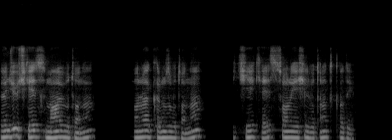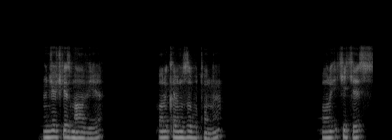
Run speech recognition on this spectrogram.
Önce 3 kez mavi butona sonra kırmızı butona 2 kez sonra yeşil butona tıkladı. Önce 3 kez maviye sonra kırmızı butona sonra 2 kez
